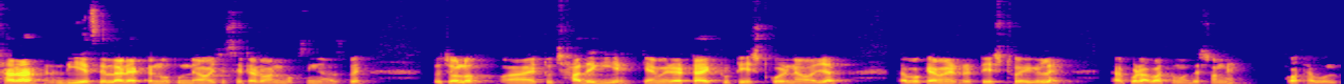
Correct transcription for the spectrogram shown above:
ছাড়া ডিএসএলআর একটা নতুন নেওয়া হয়েছে, সেটার আনবক্সিং আসবে। তো চলো একটু ছাদে গিয়ে ক্যামেরাটা একটু টেস্ট করে নেওয়া যাক। তারপর ক্যামেরাটা টেস্ট হয়ে গেলে তারপর আবার তোমাদের সঙ্গে কথা বলব।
